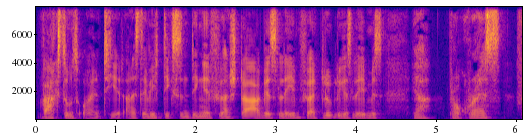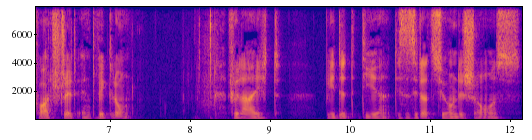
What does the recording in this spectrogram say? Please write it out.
Wachstumsorientiert. Eines der wichtigsten Dinge für ein starkes Leben, für ein glückliches Leben ist, ja, Progress, Fortschritt, Entwicklung. Vielleicht bietet dir diese Situation die Chance,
